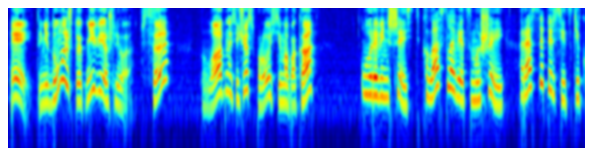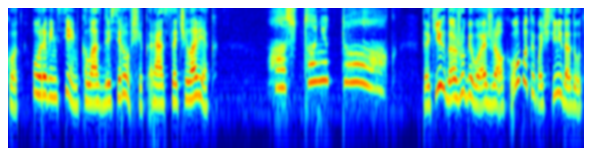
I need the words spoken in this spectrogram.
Эй, ты не думаешь, что это невежливо? С? Ладно, сейчас спросим, а пока... Уровень 6. Класс ловец мышей. Раса персидский кот. Уровень 7. Класс дрессировщик. Раса человек. А что не так? Таких даже убивать жалко, опыты почти не дадут.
